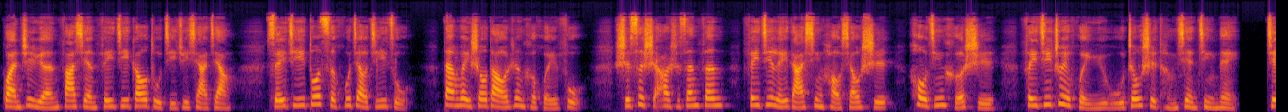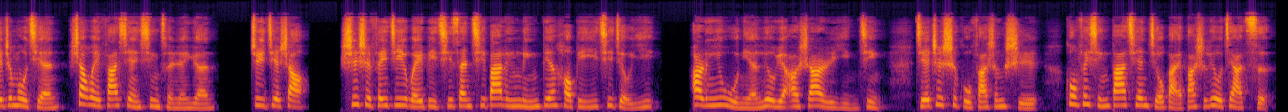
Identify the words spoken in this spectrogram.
管制员发现飞机高度急剧下降，随即多次呼叫机组。但未收到任何回复。十四时二十三分，飞机雷达信号消失。后经核实，飞机坠毁于梧州市藤县境内。截至目前，尚未发现幸存人员。据介绍，失事飞机为 B 七三七八零零，编号 B 一七九一，二零一五年六月二十二日引进。截至事故发生时，共飞行八千九百八十六架次，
